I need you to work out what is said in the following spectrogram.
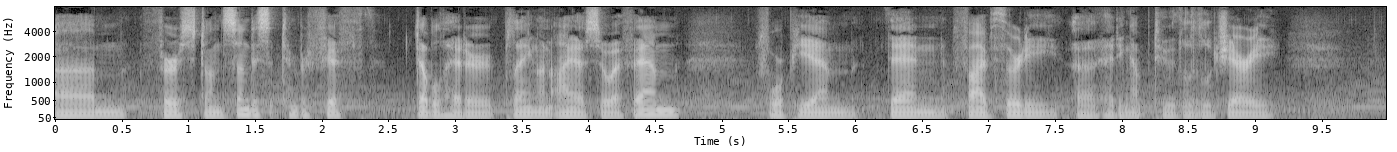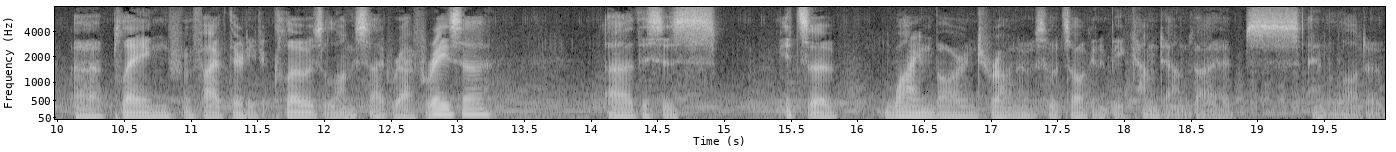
Um, first on Sunday, September 5th, doubleheader playing on ISO FM, 4 p.m. Then 5:30, uh, heading up to the Little Jerry, uh, playing from 5:30 to close alongside Raf Reza. Uh, this is it's a wine bar in Toronto, so it's all going to be come down vibes and a lot of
